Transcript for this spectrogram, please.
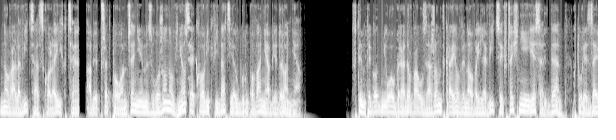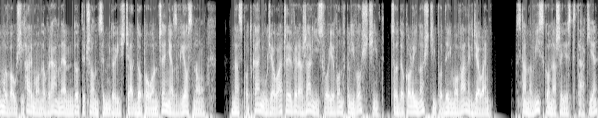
Nowa lewica z kolei chce, aby przed połączeniem złożono wniosek o likwidację ugrupowania Biedronia. W tym tygodniu obradował zarząd krajowy Nowej Lewicy wcześniej SLD, który zajmował się harmonogramem dotyczącym dojścia do połączenia z wiosną. Na spotkaniu działacze wyrażali swoje wątpliwości, co do kolejności podejmowanych działań. Stanowisko nasze jest takie,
